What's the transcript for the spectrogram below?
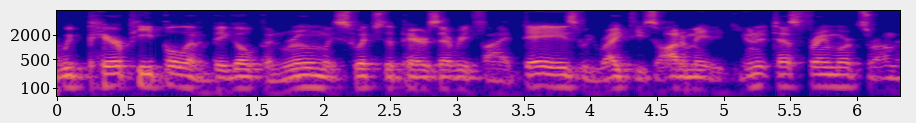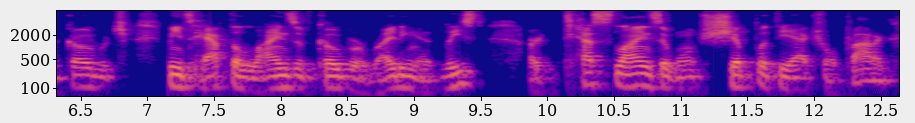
we pair people in a big open room. We switch the pairs every five days. We write these automated unit test frameworks around the code, which means half the lines of code we're writing at least are test lines that won't ship with the actual product.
